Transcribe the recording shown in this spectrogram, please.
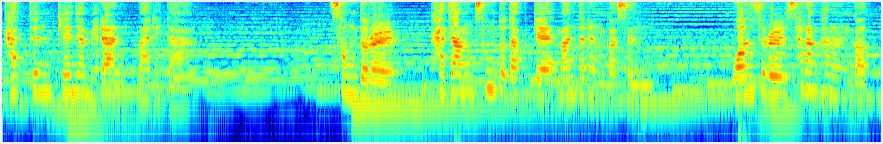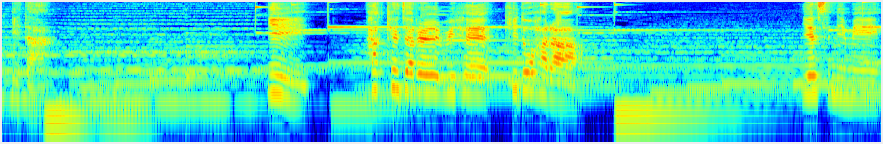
같은 개념이란 말이다. 성도를 가장 성도답게 만드는 것은 원수를 사랑하는 것이다. 2. 박해자를 위해 기도하라. 예수님이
